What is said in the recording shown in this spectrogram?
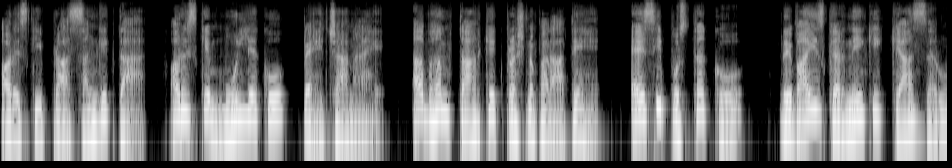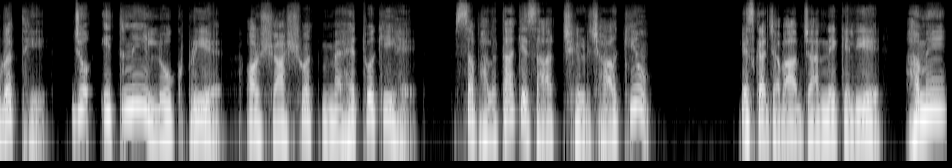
और इसकी प्रासंगिकता और इसके मूल्य को पहचाना है। अब हम तार्किक प्रश्न पर आते हैं। ऐसी पुस्तक को रिवाइज करने की क्या ज़रूरत थी, जो इतनी लोकप्रिय और शाश्वत महत्व की है? सफलता के साथ छेड़छाड़ क्यों? इसका जवाब जानने के लिए हमें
